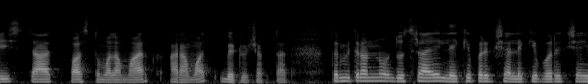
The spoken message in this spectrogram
तीसच्या आसपास तुम्हाला मार्क आरामात भेटू शकतात. तर मित्रांनो दुसरं आहे लेखी परीक्षा. लेखी परीक्षा ही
